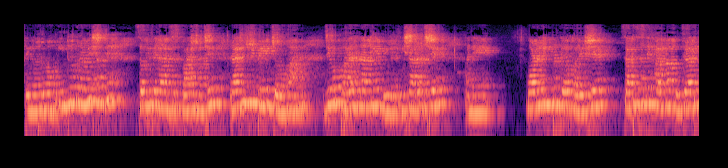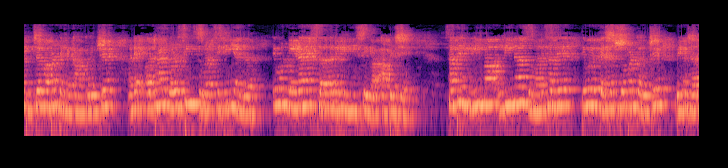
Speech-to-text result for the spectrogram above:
તેમનો થોડો ઇન્ટ્રો કરાવીશ આપણે સૌથી પહેલા સાથે બાજુમાં છે રાજેશ્રી પ્રેમ ચૌહાણ. જેઓ ભારતનાટ્યમ વિશારદ છે અને મોડેલિંગ પણ તેઓ કરે છે. સાથે સાથે હાલમાં ગુજરાતી પિક્ચરમાં પણ તેમણે કામ કર્યું છે. અને અઢાર વર્ષથી સુરત સિટીની અંદર તેઓ નિર્ણાયક તરીકેની સેવા આપે છે. સાથે લીમા, લીના ઝુમાની સાથે તેઓએ ફેશન શો પણ કર્યો છે બે હજાર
